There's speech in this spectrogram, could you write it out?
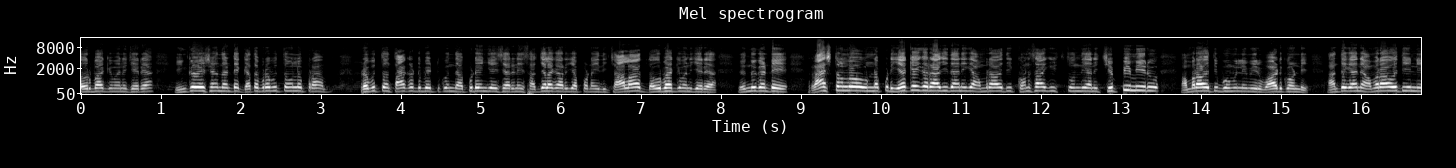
దౌర్భాగ్యమైన చర్య. ఇంకో విషయం ఏంటంటే గత ప్రభుత్వంలో ప్రభుత్వం తాకట్టు పెట్టుకుంది అప్పుడేం చేశారని సజ్జల గారు చెప్పడం ఇది చాలా దౌర్భాగ్యమైన చర్య ఎందుకంటే రాష్ట్రంలో ఉన్నప్పుడు ఏకైక రాజధానిగా అమరావతి కొనసాగిస్తుంది అని చెప్పి మీరు అమరావతి భూముల్ని మీరు వాడుకోండి. అంతేగాని అమరావతిని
